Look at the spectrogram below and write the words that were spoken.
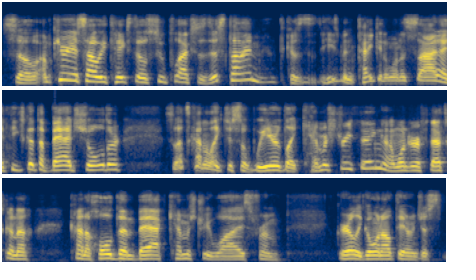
So I'm curious how he takes those suplexes this time because he's been taking them on his side. I think he's got the bad shoulder. So that's kind of like just a weird like chemistry thing. I wonder if that's gonna kind of hold them back chemistry wise from really going out there and just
